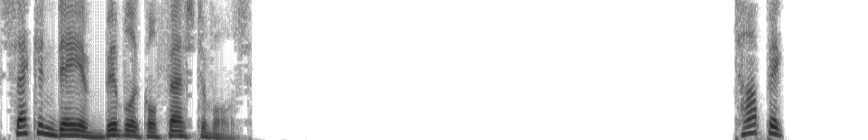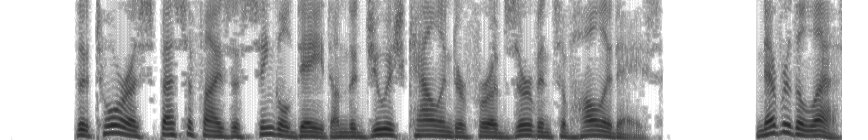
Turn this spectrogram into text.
Second day of biblical festivals The Torah specifies a single date on the Jewish calendar for observance of holidays. Nevertheless,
